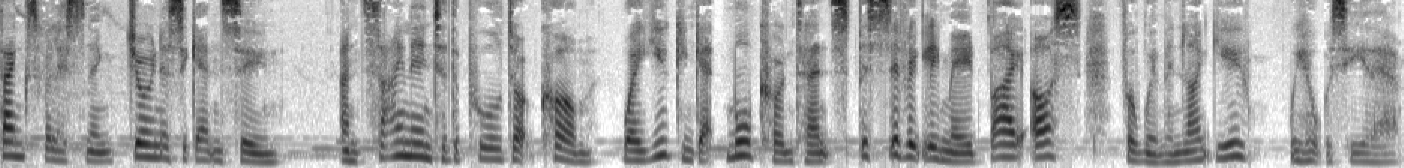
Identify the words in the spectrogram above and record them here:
Thanks for listening. Join us again soon. And sign in to thepool.com where you can get more content specifically made by us for women like you. We hope we see you there.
